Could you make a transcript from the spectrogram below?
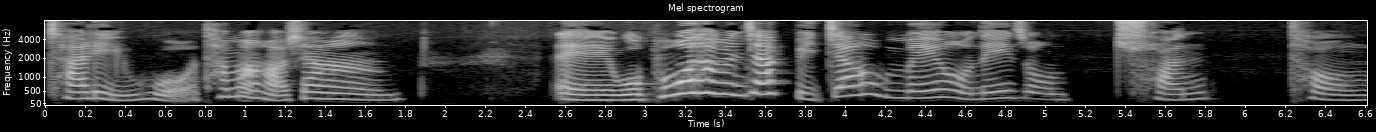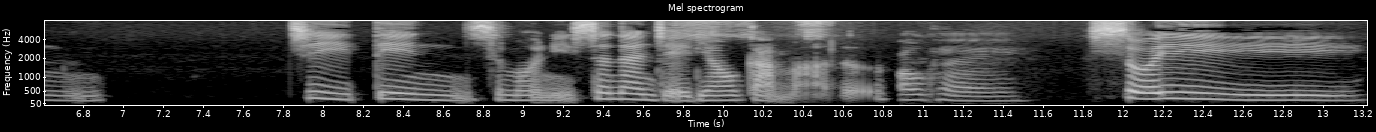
拆礼物，他们好像，诶，我婆婆他们家比较没有那种传统既定什么，你圣诞节一定要干嘛的。OK，所以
